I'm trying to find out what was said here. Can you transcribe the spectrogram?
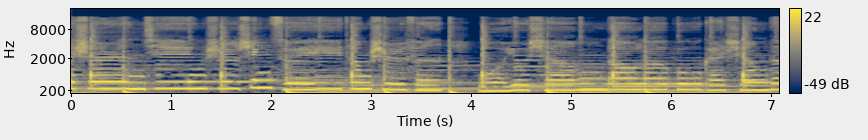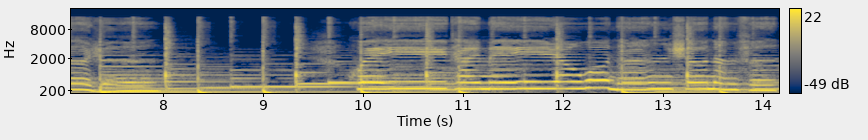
夜深人静是心碎疼时分，我又想到了不该想的人。回忆太美，让我难舍难分。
